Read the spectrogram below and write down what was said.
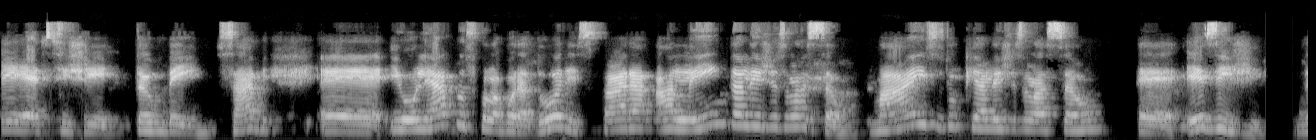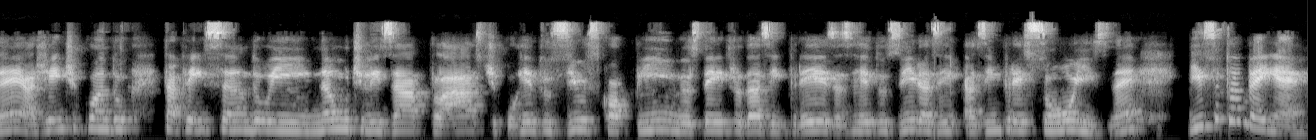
ESG também, sabe? É, e olhar para os colaboradores para além da legislação, mais do que a legislação é, exige. Né? A gente, quando está pensando em não utilizar plástico, reduzir os copinhos dentro das empresas, reduzir as, as impressões, né? Isso também é,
